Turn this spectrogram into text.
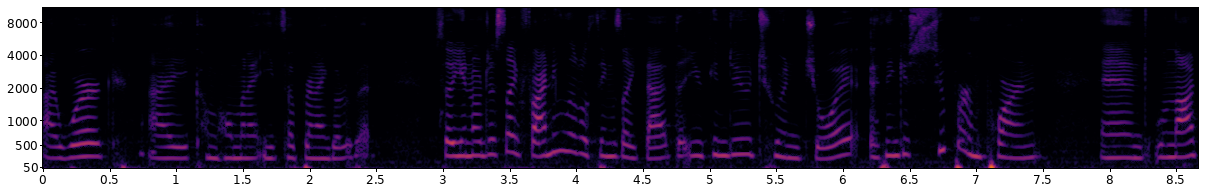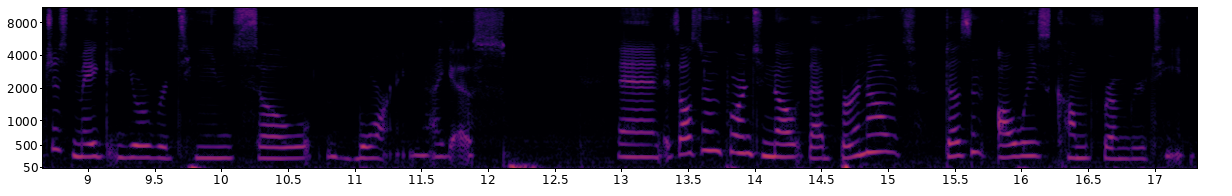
I work, I come home and I eat supper and I go to bed. So, you know, just like finding little things like that that you can do to enjoy, I think is super important and will not just make your routine so boring, I guess. And it's also important to note that burnout doesn't always come from routine.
